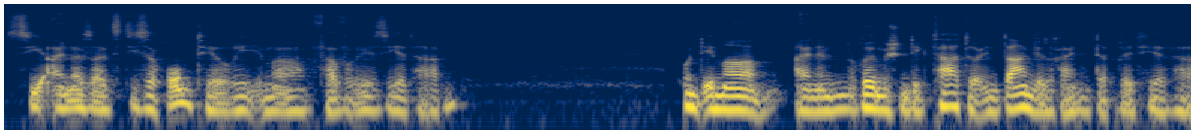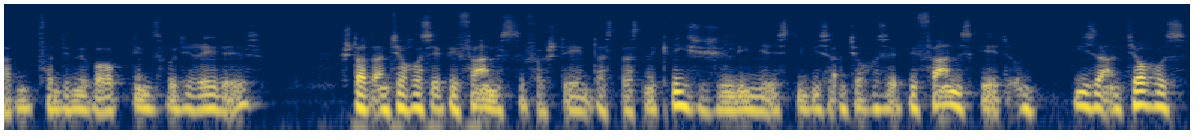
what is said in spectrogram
sie einerseits diese Rom-Theorie immer favorisiert haben und immer einen römischen Diktator in Daniel reininterpretiert haben, von dem überhaupt nirgendwo die Rede ist statt Antiochos Epiphanes zu verstehen, dass das eine griechische Linie ist, die bis Antiochos Epiphanes geht. Und dieser Antiochos,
